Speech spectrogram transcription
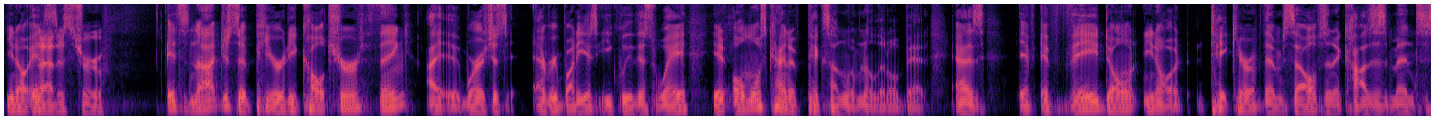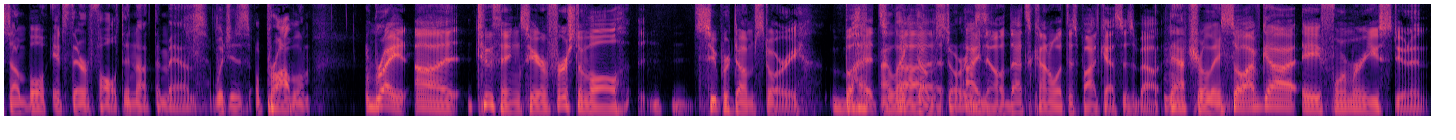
You know it's that is true. it's not just a purity culture thing I, where it's just everybody is equally this way. It almost kind of picks on women a little bit as if if they don't you know take care of themselves and it causes men to stumble it's their fault and not the man's which is a problem Right. Uh, two things here. First of all, super dumb story, but I like uh, dumb stories. I know that's kind of what this podcast is about. naturally So I've got a former youth student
